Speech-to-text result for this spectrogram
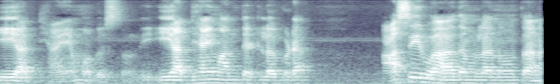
ఈ అధ్యాయం ముగుస్తుంది. ఈ అధ్యాయం అంతటిలో కూడా ఆశీర్వాదములను తన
